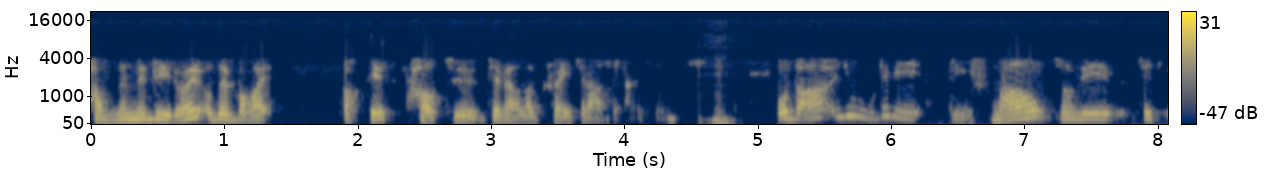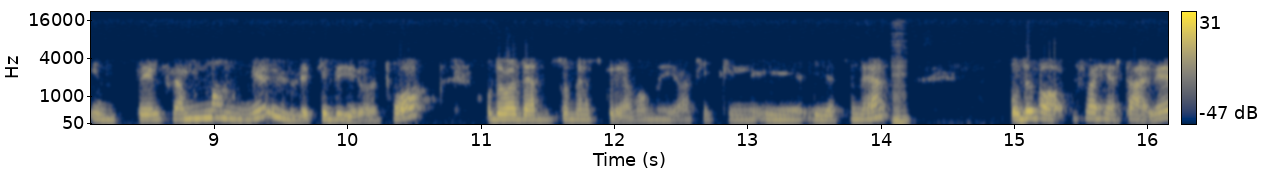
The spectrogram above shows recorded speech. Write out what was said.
sammen med byråer, og det var faktisk How to Develop Creative Advertising. Mm. Og da gjorde vi briefmal som vi fikk innspill fra mange ulike byråer på. Og det var den som jeg skrev om i artikkelen i, i SME. Mm. Og det var, for å være helt ærlig,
